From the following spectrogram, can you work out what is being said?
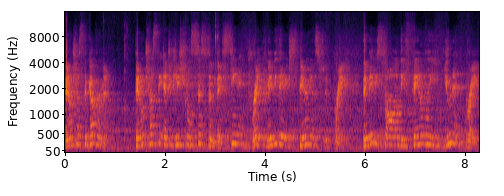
They don't trust the government. They don't trust the educational system. They've seen it break. Maybe they experienced it break. They maybe saw the family unit break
